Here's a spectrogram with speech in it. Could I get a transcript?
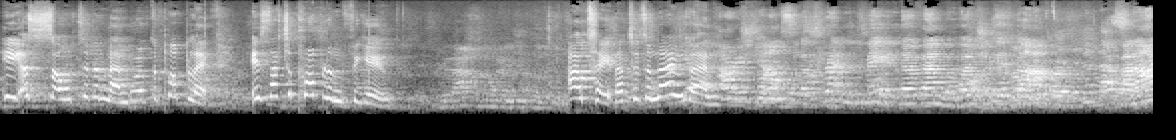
he assaulted a member of the public. Is that a problem for you? I'll take that as a no then. Parish councillor threatened me in November when she did that. And I received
